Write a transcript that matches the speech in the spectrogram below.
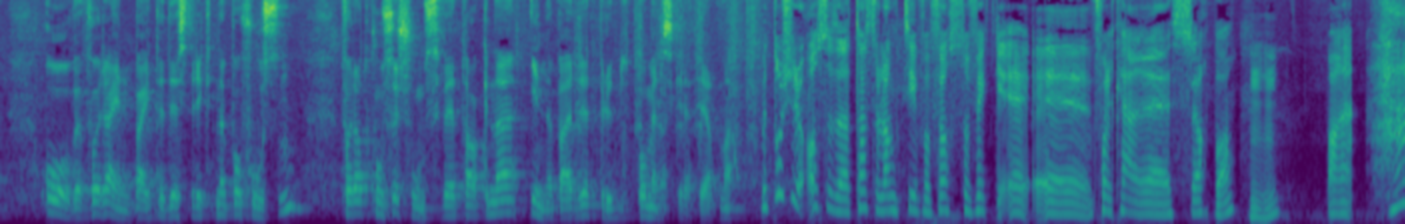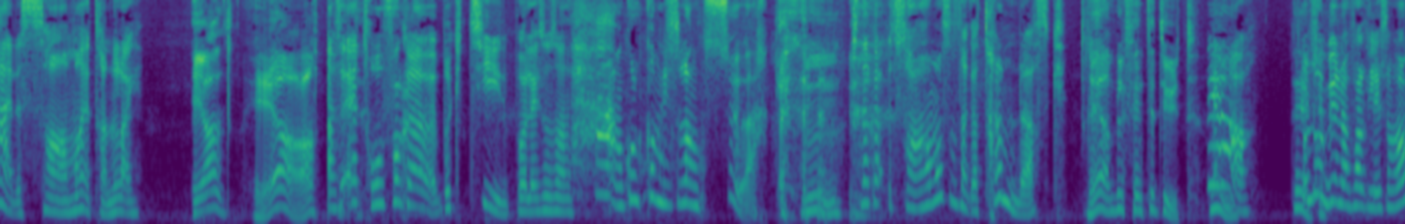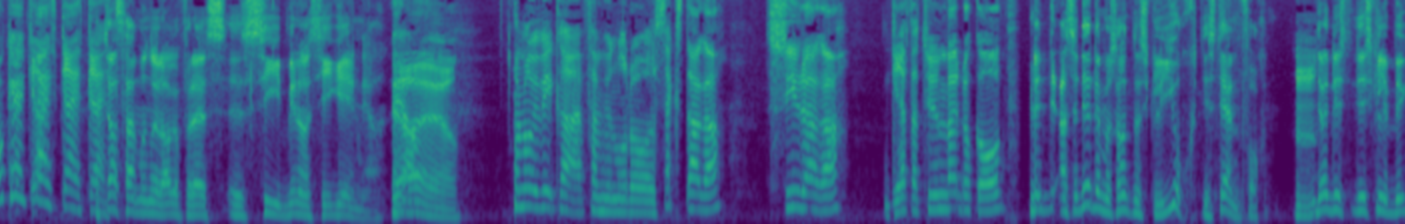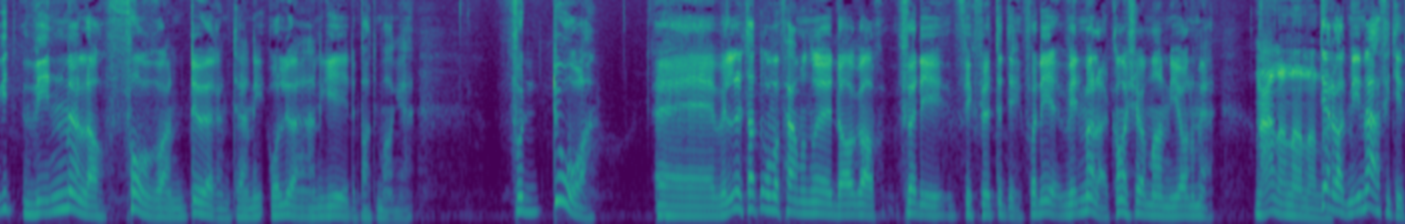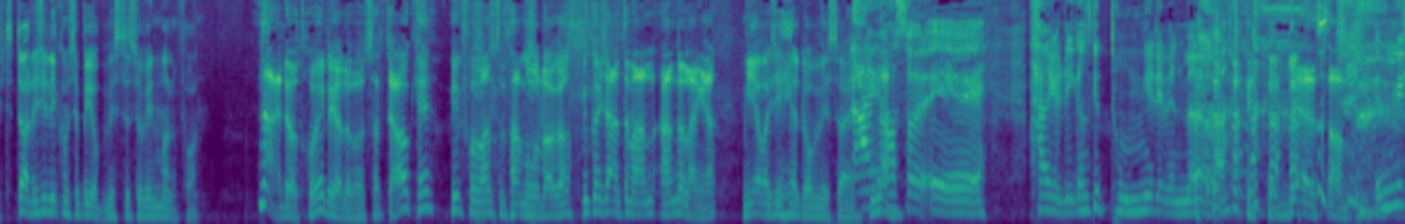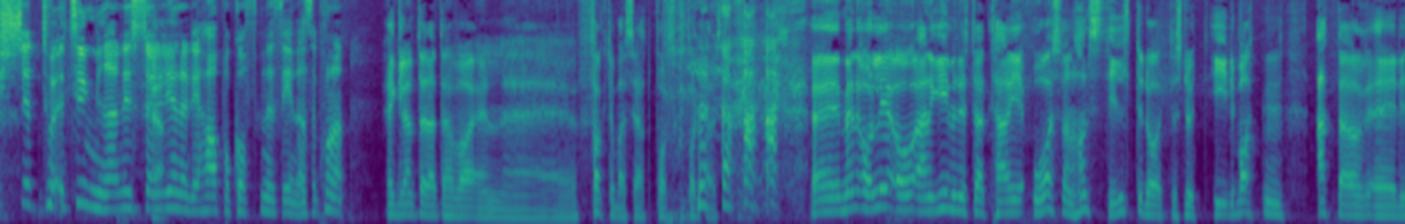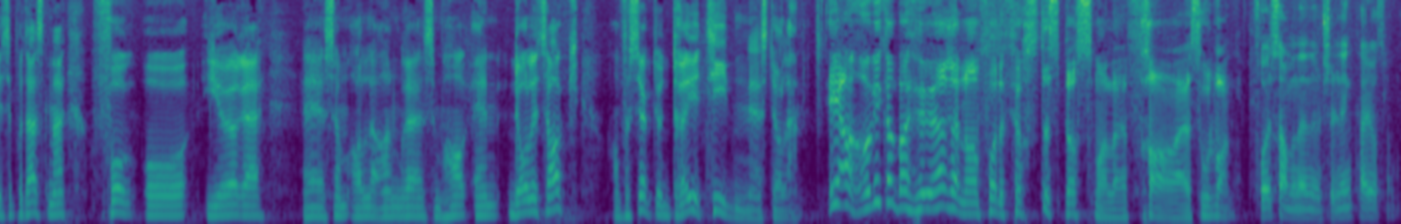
overfor reinbeitedistriktene på Fosen for at konsesjonsvedtakene innebærer et brudd på menneskerettighetene. Men tror ikke det også det har tatt så lang tid, for først så fikk eh, eh, folk her eh, sørpå bare Hæ, er det samer i Trøndelag? Ja, Ja. Altså, Jeg tror folk har brukt tid på liksom sånn Hæ, men hvordan kom de så langt sør? Snakker, samer som snakker trøndersk? ja, ble fintet ut. Ja. Er Og nå begynner folk liksom Ok, greit, greit, greit. det tar 500 dager før det si, begynner å sige inn, ja. Ja, ja, ja. Og nå er vi hva, 506 dager? Syv dager? Greta Thunberg dukker opp. Men det- altså, det demonstrantene skulle gjort istedenfor det var de, de skulle bygget vindmøller foran døren til Olje- og energidepartementet. For da eh, ville det tatt over 500 dager før de fikk flyttet de. Fordi vindmøller kan man ikke man gjøre noe med. Nei, nei, nei. nei, Det hadde vært mye mer effektivt. Da hadde ikke de kommet seg på jobb hvis det sto vindmøller foran. nei, da tror jeg de hadde sagt ja, ok, vi får vente 500 dager. Du kan ikke vente ven- enda lenger. Mia var ikke helt overbevist. Nei, altså eh, Herregud, de er ganske tunge, de vindmøllene. Det er sant. Det er mye tyngre enn de søljene de har på koftene sine. Så hvordan Jeg glemte at dette var en uh, faktabasert podkast. eh, men olje- og energiminister Terje Aasland han stilte da til slutt i debatten etter uh, disse protestene for å gjøre som alle andre som har en dårlig sak. Han forsøkte å drøye tiden, Sturle. Ja, og vi kan bare høre når han får det første spørsmålet fra eh, Solvang. Får sammen en unnskyldning, Terje Aasland?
